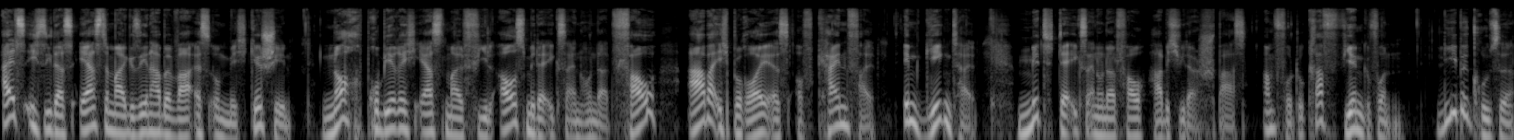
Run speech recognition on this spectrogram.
Als ich sie das erste Mal gesehen habe, war es um mich geschehen. Noch probiere ich erstmal viel aus mit der X100V, aber ich bereue es auf keinen Fall. Im Gegenteil, mit der X100V habe ich wieder Spaß am Fotografieren gefunden. Liebe Grüße,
